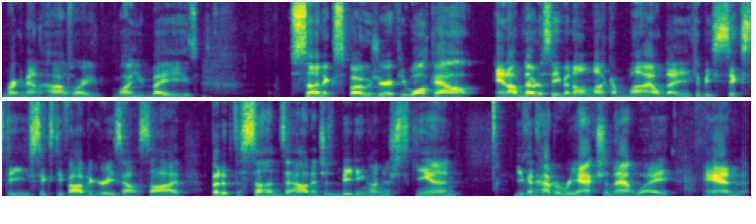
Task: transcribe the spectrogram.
breaking out in hives while you, while you bathe. Sun exposure, if you walk out and I've noticed even on like a mild day, it could be 60, 65 degrees outside, but if the sun's out and just beating on your skin, you can have a reaction that way. And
